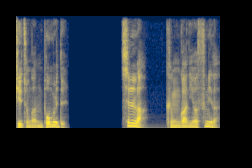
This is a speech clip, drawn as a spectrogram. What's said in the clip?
귀중한 보물들. 신라 금관이었습니다.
